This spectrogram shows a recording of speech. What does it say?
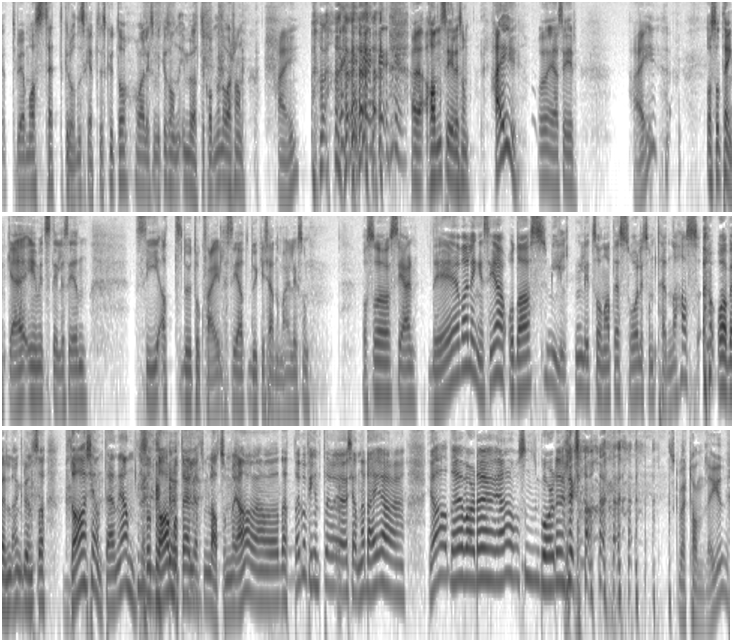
jeg tror jeg må ha sett grådig skeptisk ut òg. Var liksom ikke sånn imøtekommende. Det var sånn Hei. Han sier liksom hei, og jeg sier hei. Og så tenker jeg i mitt stille sinn Si at du tok feil. Si at du ikke kjenner meg, liksom. Og så sier han 'det var lenge siden', og da smilte han litt sånn at jeg så liksom tennene hans. Og av en eller annen grunn så Da kjente jeg henne igjen. Så da måtte jeg liksom late som 'ja, ja, dette går fint, jeg kjenner deg', ja. 'Ja, det var det. Ja, åssen går det', liksom. Du skulle vært tannlege, du.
